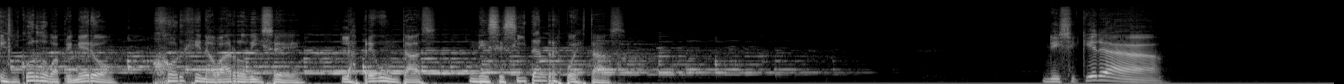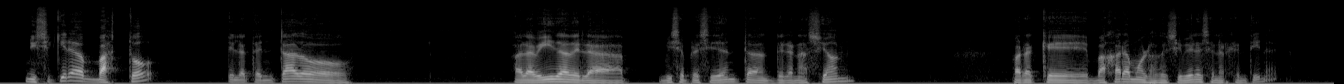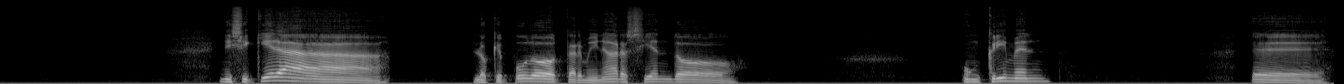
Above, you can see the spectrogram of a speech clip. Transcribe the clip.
En Córdoba Primero, Jorge Navarro dice, las preguntas necesitan respuestas. Ni siquiera, ni siquiera bastó el atentado a la vida de la vicepresidenta de la Nación para que bajáramos los decibeles en Argentina? Ni siquiera lo que pudo terminar siendo un crimen, eh,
